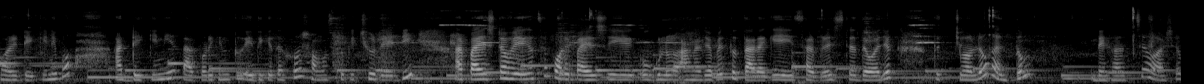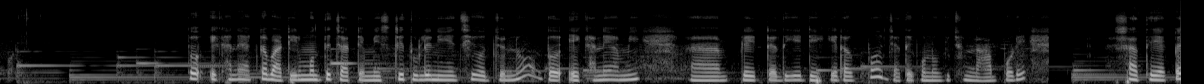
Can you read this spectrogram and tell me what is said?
ঘরে ডেকে নিব। আর ডেকে নিয়ে তারপরে কিন্তু এদিকে দেখো সমস্ত কিছু রেডি আর পায়েসটা হয়ে গেছে, পরে পায়েসে ওগুলো আনা যাবে। তো তার আগে এই সারপ্রাইজটা দেওয়া যাক। তো চলো একদম দেখা হচ্ছে, ও আসার পরে। তো এখানে একটা বাটির মধ্যে চারটে মিষ্টি তুলে নিয়েছি ওর জন্য। তো এখানে আমি প্লেটটা দিয়ে ঢেকে রাখব যাতে কোনো কিছু না পড়ে। সাথে একটা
